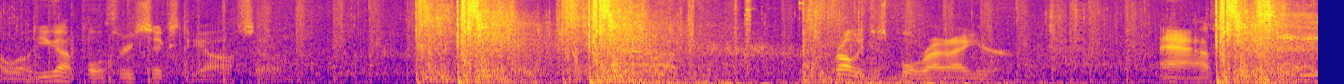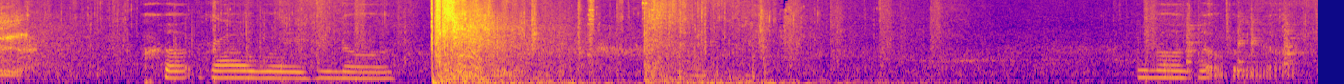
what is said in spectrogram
Oh well, you got full 360 off, so. You probably just pull right out of your ass. Probably. Who knows? Who knows? Nobody knows.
